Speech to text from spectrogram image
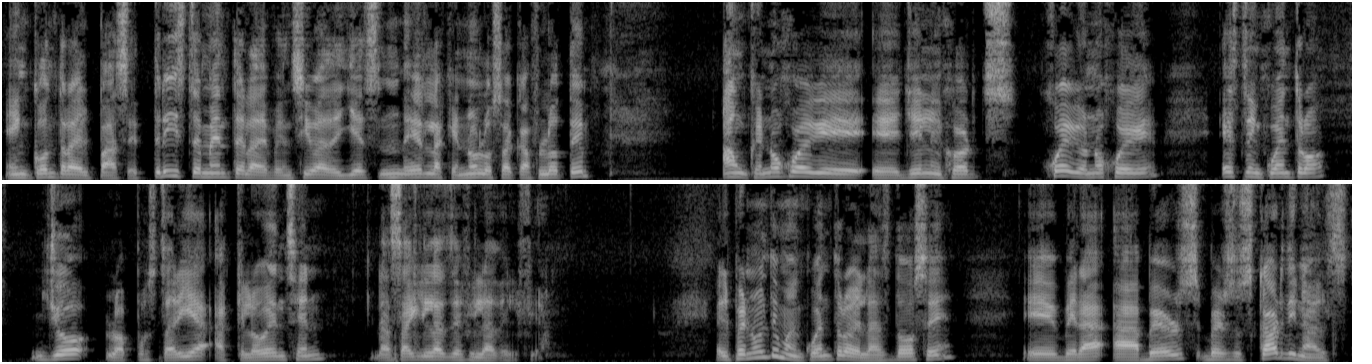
en contra del pase. Tristemente la defensiva de Jets es la que no lo saca a flote. Aunque no juegue eh, Jalen Hurts, juegue o no juegue, este encuentro yo lo apostaría a que lo vencen las Águilas de Filadelfia. El penúltimo encuentro de las 12 eh, verá a Bears versus Cardinals.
